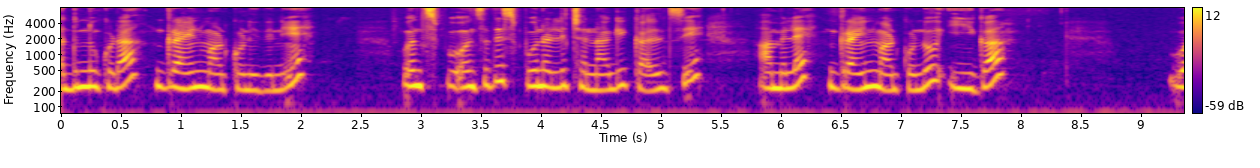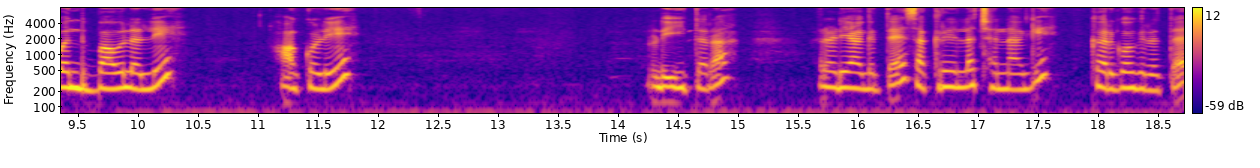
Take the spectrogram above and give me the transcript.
ಅದನ್ನು ಕೂಡ ಗ್ರೈಂಡ್ ಮಾಡ್ಕೊಂಡಿದ್ದೀನಿ. ಒಂದು ಸ್ಪೂ ಒಂದು ಸತಿ ಸ್ಪೂನಲ್ಲಿ ಚೆನ್ನಾಗಿ ಕಲಸಿ ಆಮೇಲೆ ಗ್ರೈಂಡ್ ಮಾಡಿಕೊಂಡು ಈಗ ಒಂದು ಬೌಲಲ್ಲಿ ಹಾಕ್ಕೊಳ್ಳಿ ನೋಡಿ, ಈ ಥರ ರೆಡಿ ಆಗುತ್ತೆ. ಸಕ್ಕರೆ ಎಲ್ಲ ಚೆನ್ನಾಗಿ ಕರ್ಗೋಗಿರುತ್ತೆ.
